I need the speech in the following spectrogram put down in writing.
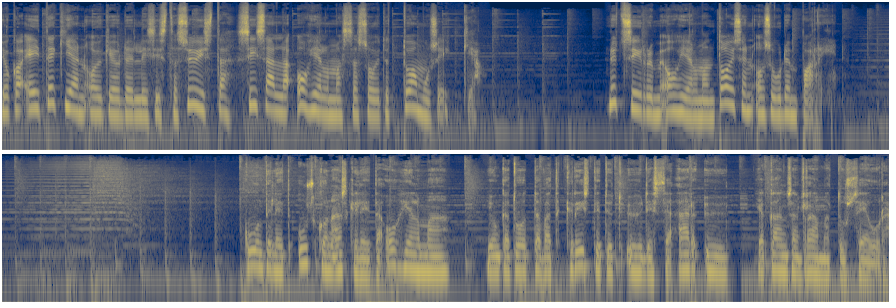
joka ei tekijän oikeudellisista syistä sisällä ohjelmassa soitettua musiikkia. Nyt siirrymme ohjelman toisen osuuden pariin. Kuuntelet Uskon askeleita ohjelmaa, jonka tuottavat Kristityt yhdessä ry ja Kansanraamattu seura.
